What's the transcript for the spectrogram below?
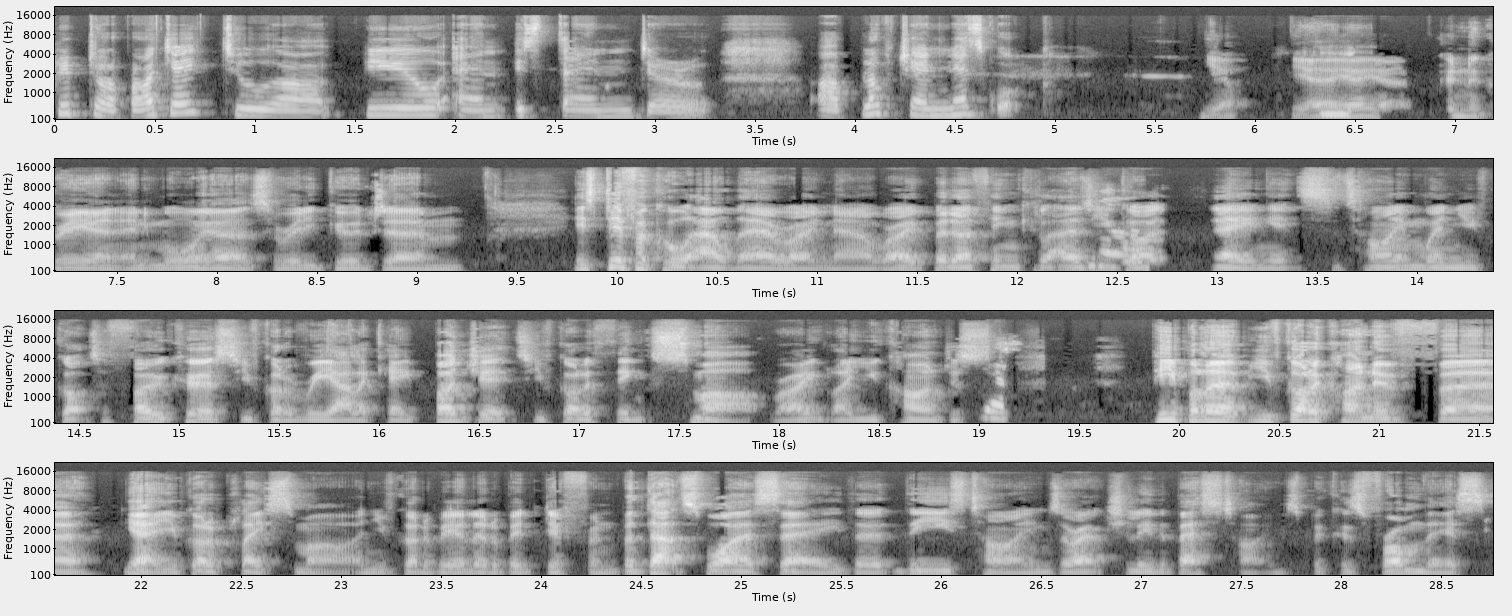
crypto project to uh, build and extend the uh, blockchain network. Yeah, yeah, mm. yeah, yeah. Couldn't agree anymore. Yeah, it's a really good. Um, it's difficult out there right now, right? But I think, as yeah. you guys are saying, it's a time when you've got to focus, you've got to reallocate budgets, you've got to think smart, right? Like you can't just yes people are you've got to kind of uh, yeah you've got to play smart and you've got to be a little bit different but that's why i say that these times are actually the best times because from this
